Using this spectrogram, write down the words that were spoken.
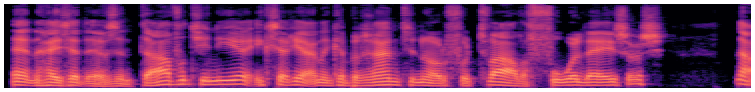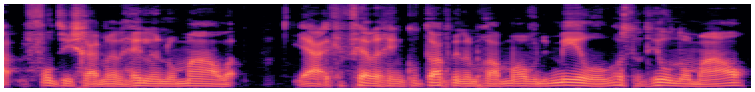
En hij zet ergens een tafeltje neer. Ik zeg, ja, en ik heb ruimte nodig voor twaalf voorlezers. Nou, dat vond hij schijnbaar een hele normale... Ja, ik heb verder geen contact met hem gehad, maar over de mail was dat heel normaal.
